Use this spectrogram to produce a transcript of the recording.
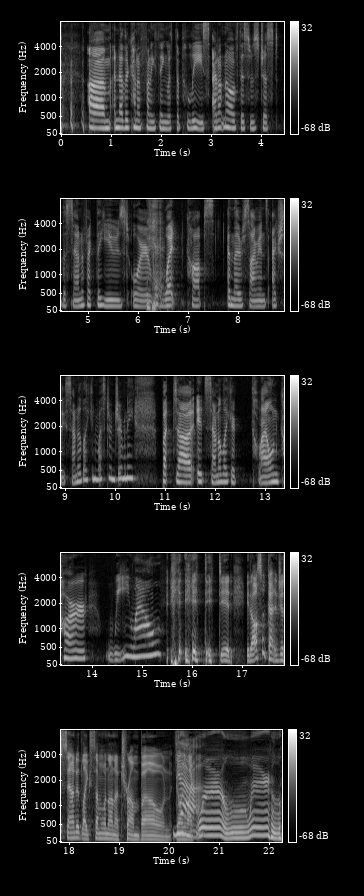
um, another kind of funny thing with the police, I don't know if this was just the sound effect they used or what cops and their sirens actually sounded like in Western Germany, but uh, it sounded like a clown car wee wow. It, it did. It also kind of just sounded like someone on a trombone going Yeah. like, "Wow, wow."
